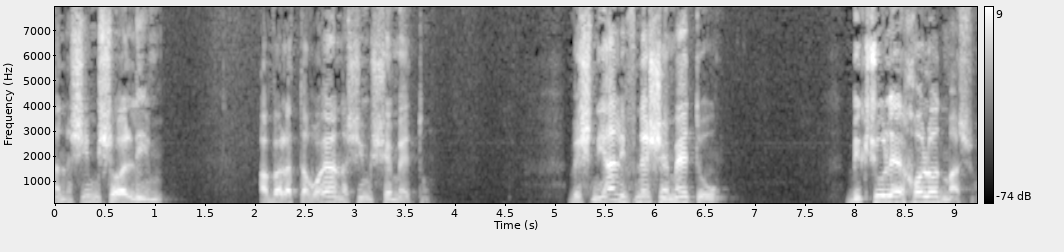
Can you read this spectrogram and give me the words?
אנשים שואלים, אבל אתה רואה אנשים שמתו, ושנייה לפני שמתו, ביקשו לאכול עוד משהו.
